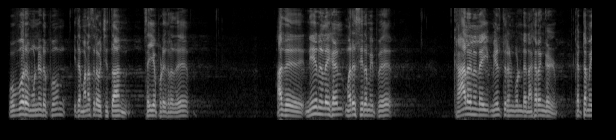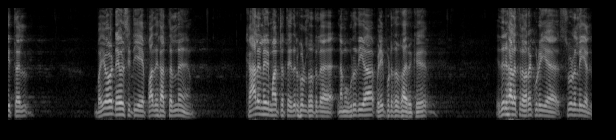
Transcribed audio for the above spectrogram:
ஒவ்வொரு முன்னெடுப்பும் இதை மனசில் வச்சுத்தான் செய்யப்படுகிறது. அது நீர்நிலைகள் மறுசீரமைப்பு காலநிலை மீள்திறன் கொண்ட நகரங்கள் கட்டமைத்தல் பயோடைவர்சிட்டியை பாதுகாத்தல்னு காலநிலை மாற்றத்தை எதிர்கொள்றதுல நம்ம உறுதியாக வெளிப்படுத்துறதா இருக்கு. எதிர்காலத்தில் வரக்கூடிய சூழலியல்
